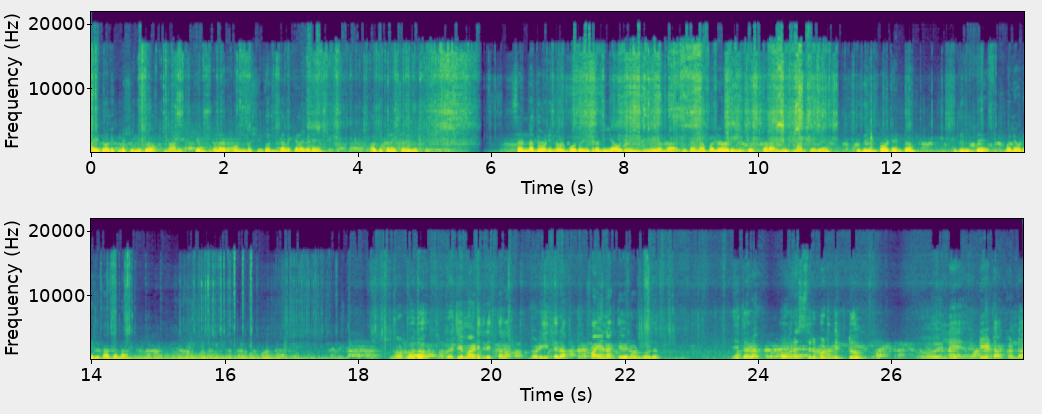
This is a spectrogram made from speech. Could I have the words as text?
ಹೈಡ್ರಾಲಿಕ್ ಮಷೀನ್ ಇದು. ನಾನು ಕೆಂಪು ಕಲರ್ ಒಂದು ಮಷೀನ್ ತೋರಿಸಿದ್ದಲ್ಲ ಕೆಳಗಡೆ ಅದು ಕನೆಕ್ಷನ್ ಇರುತ್ತೆ. ಸಣ್ಣ ದೋಣಿ ನೋಡ್ಬೋದು. ಇದರಲ್ಲಿ ಯಾವುದೇ ಇಂಜಿನ್ ಇರಲ್ಲ ಇದನ್ನು ಬಲೆ ಹೊಡಿಲಿಕ್ಕೋಸ್ಕರ ಯೂಸ್ ಮಾಡ್ತೇವೆ. ಇದು ಇಂಪಾರ್ಟೆಂಟು ಇದಿಲ್ಲದೆ ಬಲೆ ಹೊಡಿಲಿಕ್ಕಾಗಲ್ಲ. ನೋಡ್ಬೋದು. ರಜೆ ಮಾಡಿದ್ರೆ ಇತ್ತಲ್ಲ. ನೋಡಿ, ಈ ಥರ ಫೈನ್ ಆಗ್ತೇವೆ ನೋಡ್ಬೋದು. ಈ ಥರ ಅವ್ರ ಹೆಸರು ಬರೆದಿಟ್ಟು ಇಲ್ಲಿ ಡೇಟ್ ಹಾಕ್ಕೊಂಡು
